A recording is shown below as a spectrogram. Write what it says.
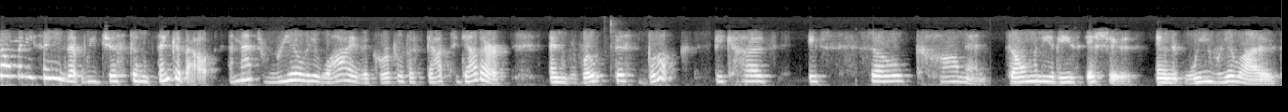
so many things that we just don't think about. And that's really why the group of us got together and wrote this book because it's so common, so many of these issues. And we realized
